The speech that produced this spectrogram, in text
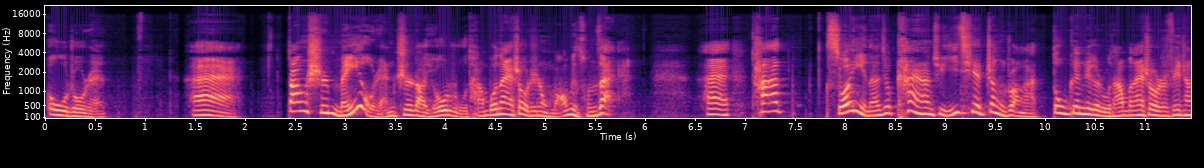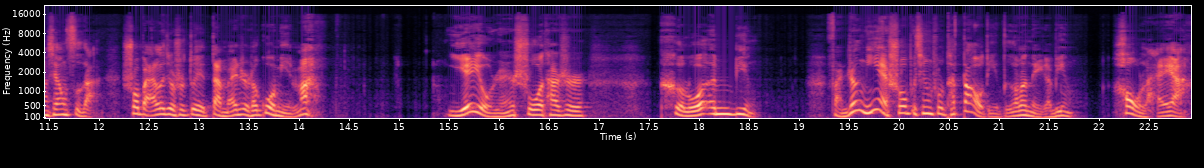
欧洲人。哎，当时没有人知道有乳糖不耐受这种毛病存在。哎，他所以呢，就看上去一切症状啊，都跟这个乳糖不耐受是非常相似的。说白了，就是对蛋白质的过敏嘛。也有人说他是克罗恩病。反正你也说不清楚他到底得了哪个病。后来呀，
